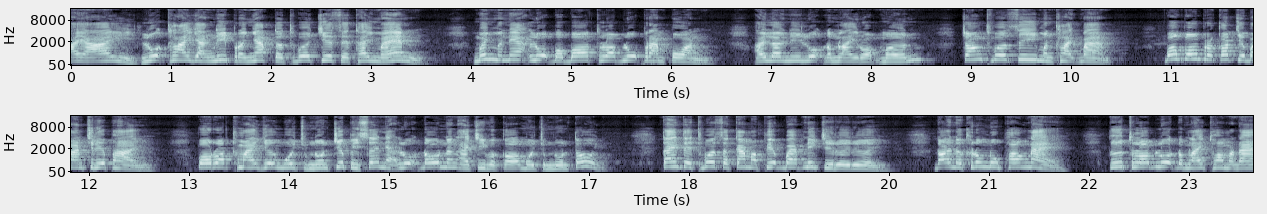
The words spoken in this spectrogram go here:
អាយអាយលក់ថ្លៃយ៉ាងនេះប្រញាប់ទៅធ្វើជាសេដ្ឋីមែនមិញម្នាក់លក់បបរធ្លាប់លក់5000ឥឡូវនេះលក់តម្លៃរាប់ម៉ឺនចង់ធ្វើស៊ីមិនខ្លាចបាបបងប្អូនប្រកាសជាបានជ្រាបហើយពលរដ្ឋខ្មែរយើងមួយចំនួនជាពិសេសអ្នកលក់ដូរនិងអាជីវករមួយចំនួនតូចតែងតែធ្វើសកម្មភាពបែបនេះជារឿយៗដោយនៅក្នុងនោះផងដែរគឺធ្លាប់លក់តម្លៃធម្មតា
